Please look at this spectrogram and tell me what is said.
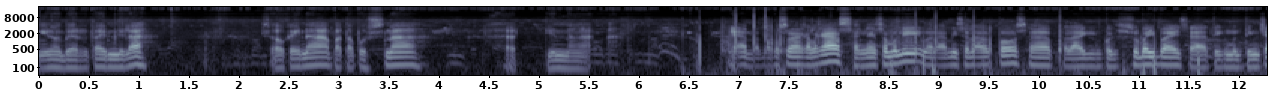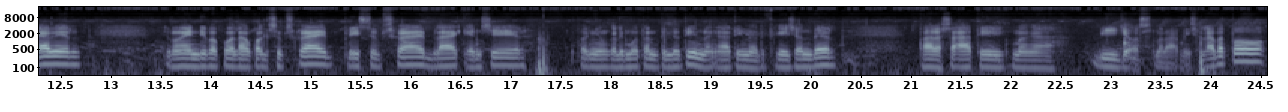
in-overtime nila. So okay na, patapos na. At yun na nga. Ayan, patapos na kalakas. Hanggang sa muli, maraming salamat po sa palaging pagsusubaybay sa ating munting channel. Yung mga hindi pa po lang pag-subscribe, please subscribe, like, and share. Huwag niyong kalimutan pindutin ang ating notification bell para sa ating mga videos. Maraming salamat po.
